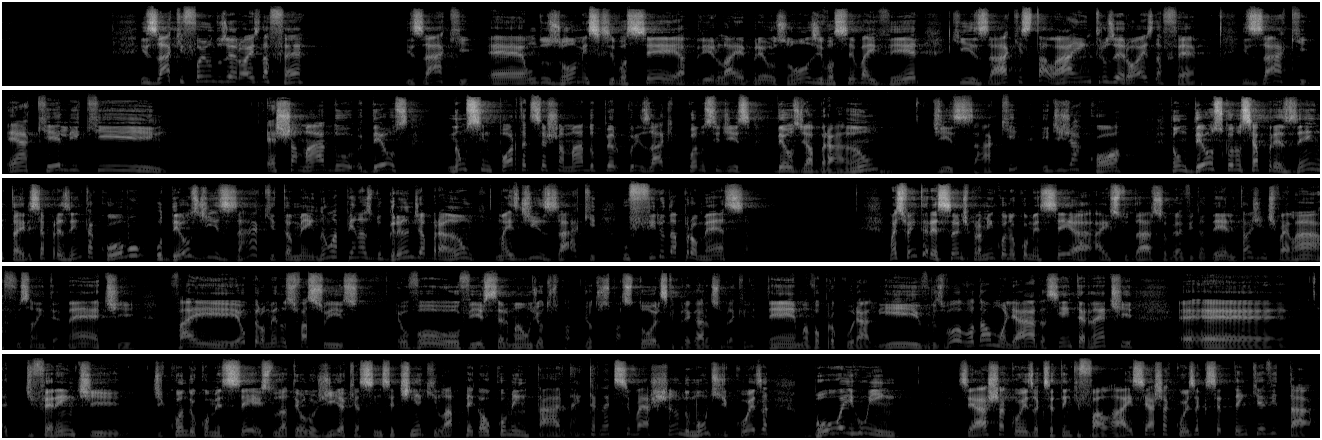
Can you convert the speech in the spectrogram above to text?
Isaac foi um dos heróis da fé. Isaac é um dos homens que, se você abrir lá Hebreus 11, você vai ver que Isaac está lá entre os heróis da fé. Isaac é aquele que é chamado, Deus não se importa de ser chamado por, por Isaac, quando se diz Deus de Abraão, de Isaac e de Jacó. Então, Deus, quando se apresenta, ele se apresenta como o Deus de Isaac também, não apenas do grande Abraão, mas de Isaac, o filho da promessa. Mas foi interessante para mim quando eu comecei a, a, estudar sobre a vida dele. Então a gente vai lá, fuça na internet, vai. Eu pelo menos faço isso. Eu vou ouvir sermão de outros, de outros pastores que pregaram sobre aquele tema, vou procurar livros, vou, vou dar uma olhada. Assim, a internet é, é, é diferente de quando eu comecei a estudar teologia, que assim, você tinha que ir lá pegar o comentário. Na internet você vai achando um monte de coisa boa e ruim. Você acha coisa que você tem que falar e você acha coisa que você tem que evitar.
